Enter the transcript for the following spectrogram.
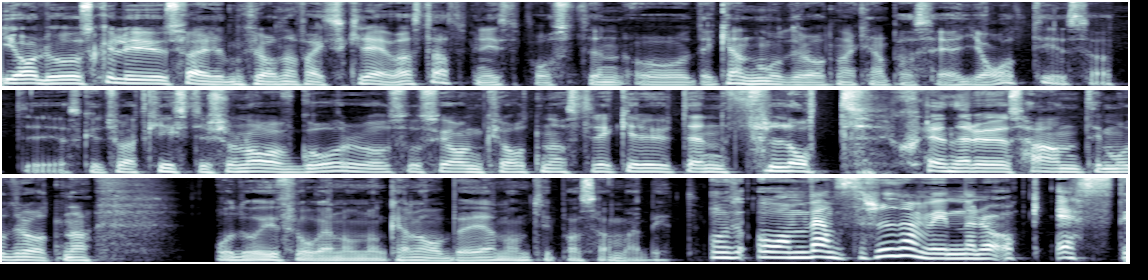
Ja, då skulle ju Sverigedemokraterna faktiskt kräva statsministerposten och det kan Moderaterna knappast säga ja till. Så att eh, jag skulle tro att Kristersson avgår och Socialdemokraterna sträcker ut en flott, generös hand till Moderaterna. Och då är ju frågan om de kan avböja någon typ av samarbete. Och, och om vänstersidan vinner och SD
